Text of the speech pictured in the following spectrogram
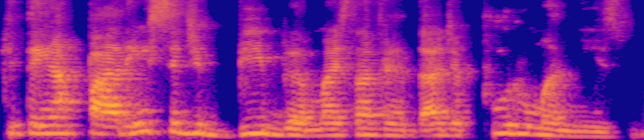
que tem aparência de Bíblia, mas na verdade é puro humanismo.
